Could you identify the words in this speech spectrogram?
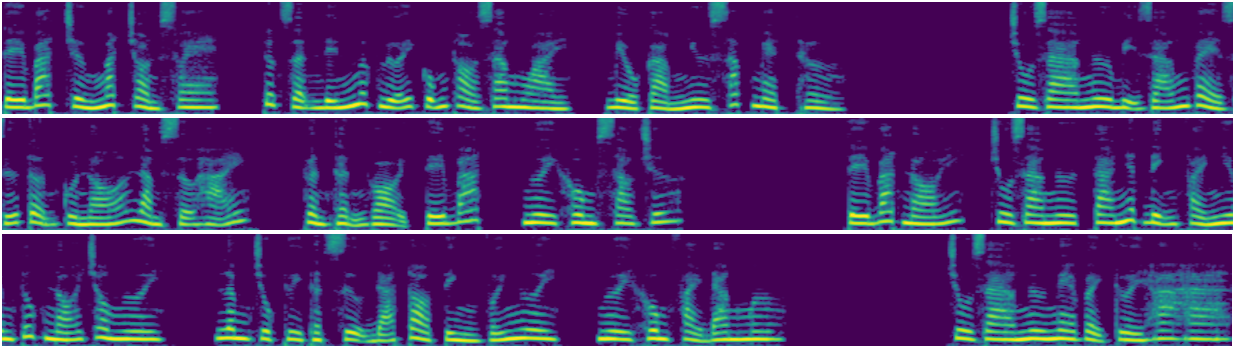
Tế bát trừng mắt tròn xoe, tức giận đến mức lưỡi cũng thò ra ngoài, biểu cảm như sắp nghẹt thở. Chu Gia Ngư bị dáng vẻ dữ tợn của nó làm sợ hãi, cẩn thận gọi, tế bát, ngươi không sao chứ? Tế bát nói, Chu Gia Ngư ta nhất định phải nghiêm túc nói cho ngươi, Lâm Trục Thủy thật sự đã tỏ tình với ngươi, ngươi không phải đang mơ. Chu Gia Ngư nghe vậy cười ha ha,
